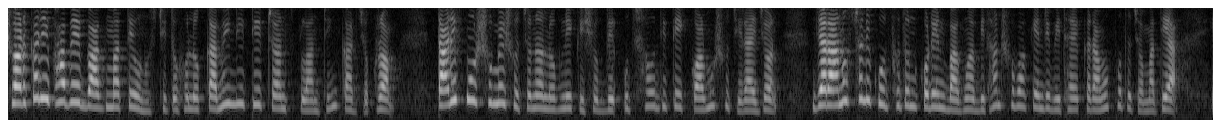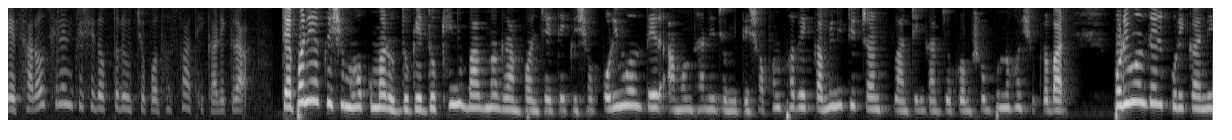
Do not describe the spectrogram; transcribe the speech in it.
সরকারিভাবে বাগমাতে অনুষ্ঠিত হলো কমিউনিটি ট্রান্সপ্লান্টিং কার্যক্রম। তারিফ মৌসুমের সূচনা লগ্নে কৃষকদের উৎসাহ দিতে কর্মসূচির আয়োজন, যার আনুষ্ঠানিক উদ্বোধন করেন বাগমা বিধানসভা কেন্দ্রের বিধায়ক রামপদ জমাতিয়া। এছাড়াও ছিলেন কৃষি দপ্তরের উচ্চপদস্থ আধিকারিকরা। টেপানিয়া কৃষি মহকুমার উদ্যোগে দক্ষিণ বাগমা গ্রাম পঞ্চায়েতে কৃষক পরিমলদের আমন ধানের জমিতে সফলভাবে কমিউনিটি ট্রান্সপ্লান্টিং কার্যক্রম সম্পূর্ণ হয় শুক্রবার। পরিমলদের কুড়িকানি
